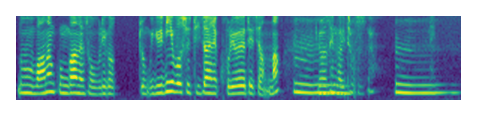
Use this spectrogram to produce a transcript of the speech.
너무 많은 공간에서 우리가 좀 유니버설 디자인을 고려해야 되지 않나 이런 음. 생각이 들었어요. 음.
